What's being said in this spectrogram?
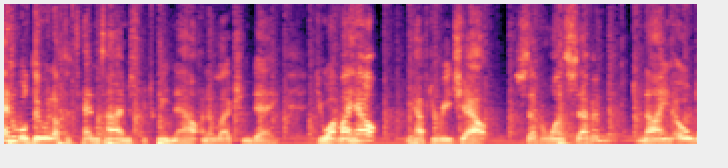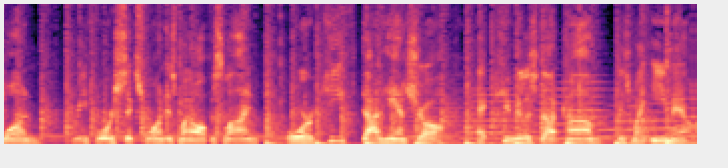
and we'll do it up to 10 times between now and election day. If you want my help, you have to reach out. 717 901 3461 is my office line, or keith.hanshaw at cumulus.com is my email.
